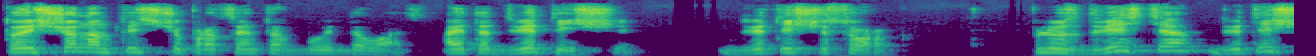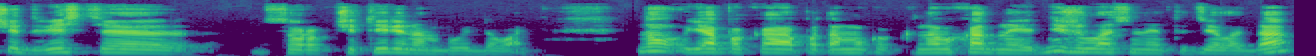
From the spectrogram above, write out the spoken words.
то еще нам 1000% будет давать. А это 2000. 2040. Плюс 200, 2244 нам будет давать. Ну, я пока, потому как на выходные дни желательно это делать, да?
